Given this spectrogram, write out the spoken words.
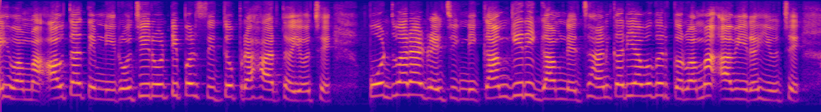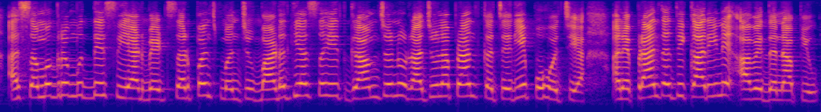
કહેવામાં આવતા તેમની રોજીરોટી પર સીધો પ્રહાર થયો છે. પોર્ટ દ્વારા ડ્રેજિંગની કામગીરી ગામને જાણ કર્યા વગર કરવામાં આવી રહ્યું છે. આ સમગ્ર મુદ્દે શિયાળબેટ સરપંચ મંજુ બાળધિયા સહિત ગ્રામજનો રાજુલા પ્રાંત કચેરીએ પહોંચ્યા અને પ્રાંત અધિકારીને આવેદન આપ્યું.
